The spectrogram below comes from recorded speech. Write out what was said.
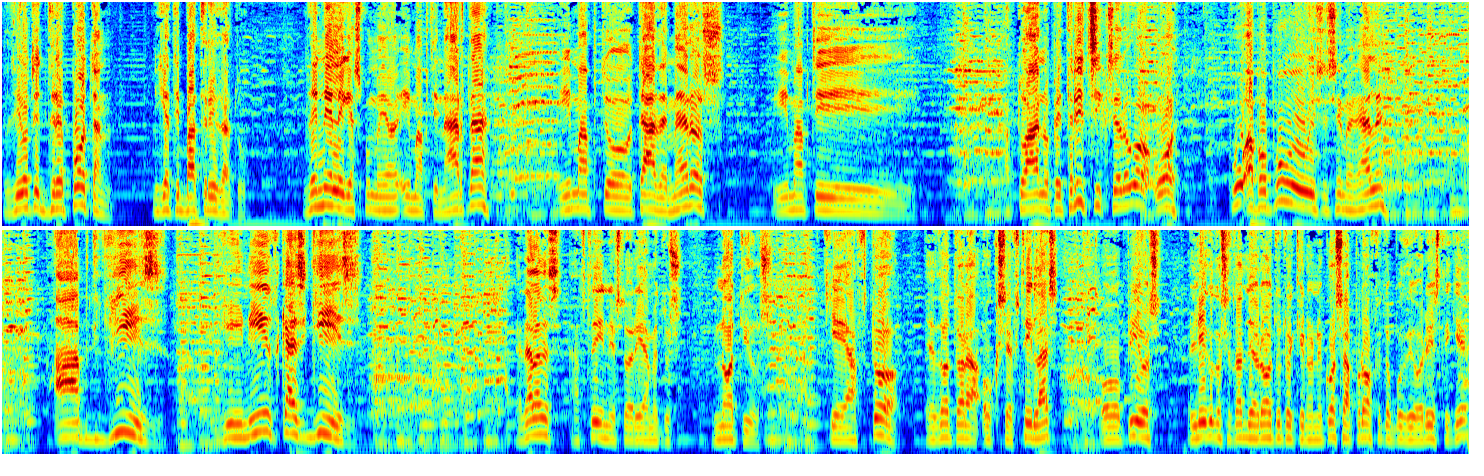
διότι ντρεπόταν για την πατρίδα του. Δεν έλεγε ας πούμε είμαι από την Άρτα Είμαι από το τάδε μέρος Είμαι από τη... Από το Άνω Πετρίτσι ξέρω εγώ Ω, που, Από πού είσαι εσύ μεγάλε; Απ' Γκίζ Γεννήθηκας Γκίζ. Κατάλαβες Αυτή είναι η ιστορία με τους νότιους. Και αυτό εδώ τώρα ο ξεφτύλας Ο οποίος λίγο το ντερό του το κοινωνικό απρόφητο που διορίστηκε.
